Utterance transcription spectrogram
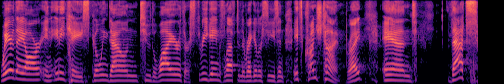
where they are, in any case, going down to the wire, there's three games left in the regular season. It's crunch time, right? And that's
